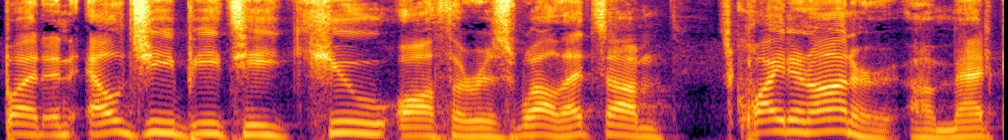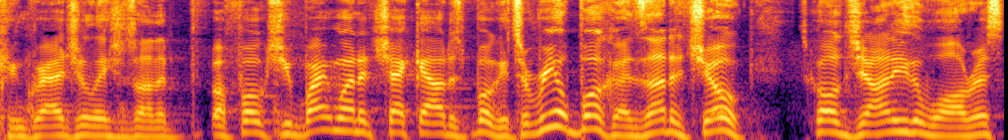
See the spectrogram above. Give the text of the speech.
but an LGBTQ author as well. That's um It's quite an honor, uh, Matt. Congratulations on it. Uh, folks, you might want to check out his book. It's a real book. It's not a joke. It's called Johnny the Walrus.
